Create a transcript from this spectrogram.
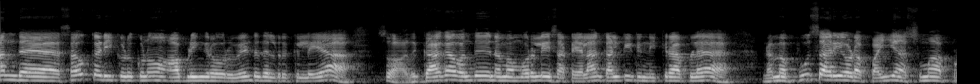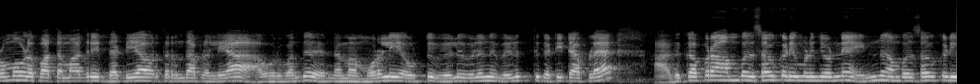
அந்த சவுக்கடி கொடுக்கணும் அப்படிங்கிற ஒரு வேண்டுதல் இருக்கு இல்லையா? ஸோ அதுக்காக வந்து நம்ம முரளி சட்டையெல்லாம் கழட்டிட்டு நிற்கிறாப்புல நம்ம பூசாரியோட பையன் சும்மா ப்ரொமோவில் பார்த்த மாதிரி தட்டியாக ஒருத்தர் இருந்தாப்புல இல்லையா? அவர் வந்து நம்ம முரளியை விட்டு வெளு வெளுன்னு வெளுத்து கட்டிட்டாப்புல. அதுக்கப்புறம் ஐம்பது சவுக்கடி முடிஞ்ச உடனே இன்னும் ஐம்பது சவுக்கடி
